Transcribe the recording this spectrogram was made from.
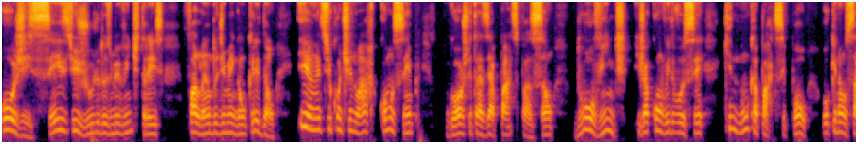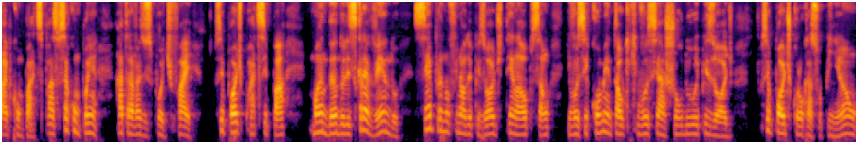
hoje, 6 de julho de 2023 falando de Mengão Queridão. E antes de continuar, como sempre, gosto de trazer a participação do ouvinte e já convido você que nunca participou ou que não sabe como participar, se você acompanha através do Spotify, você pode participar mandando-lhe, escrevendo, sempre no final do episódio tem lá a opção de você comentar o que você achou do episódio. Você pode colocar sua opinião,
